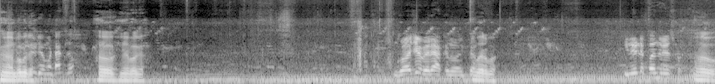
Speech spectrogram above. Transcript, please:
हां बघू व्हिडिओ जाऊ हो हे बघा. गुळाच्या वेळेला आखलो एकदम. बरोबर. किलेटे पंधरा वेळेस फक्त. हो.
